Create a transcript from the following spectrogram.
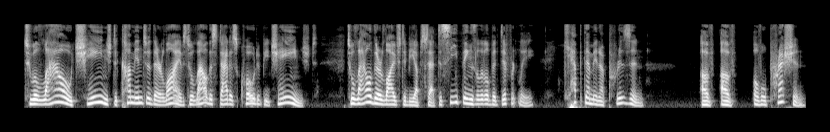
to allow change to come into their lives, to allow the status quo to be changed, to allow their lives to be upset, to see things a little bit differently, kept them in a prison of, of, of oppression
